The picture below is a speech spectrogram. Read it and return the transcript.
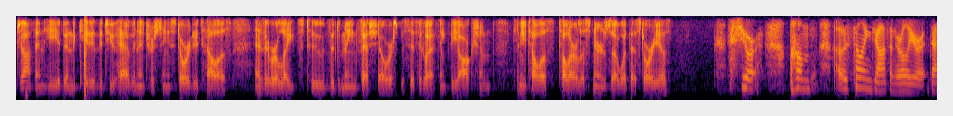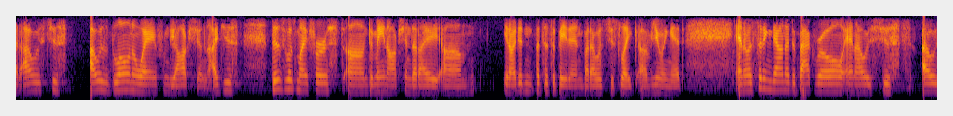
Jothan, he had indicated that you have an interesting story to tell us as it relates to the Domain Fest show, or specifically, I think, the auction. Can you tell us, tell our listeners uh, what that story is? Sure. Um, I was telling Jothan earlier that I was just I was blown away from the auction. I just this was my first um, domain auction that I um, you know I didn't participate in, but I was just like uh, viewing it, and I was sitting down at the back row, and I was just I was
